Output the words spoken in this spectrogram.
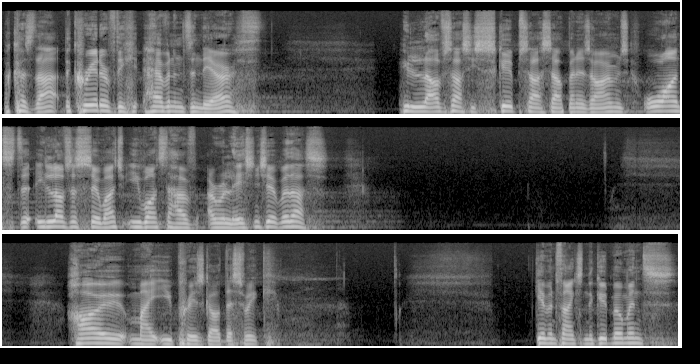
Because that, the creator of the heavens and the earth, who loves us, he scoops us up in his arms, wants to, he loves us so much, he wants to have a relationship with us. How might you praise God this week? Giving thanks in the good moments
